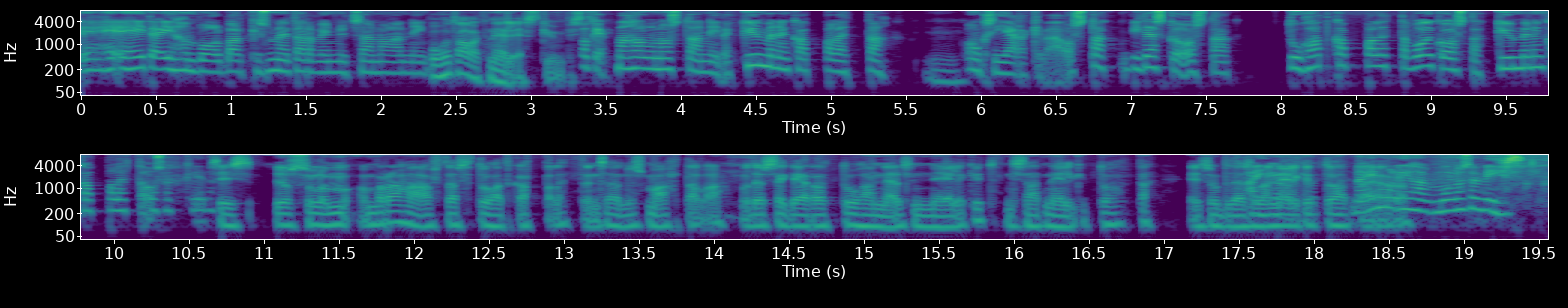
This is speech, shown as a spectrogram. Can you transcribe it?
he- heitä ihan ballparkki, sun ei tarvitse nyt sanoa, niin Puhutaan vaikka 40. okei, mä haluan ostaa niitä kymmenen kappaletta. Mm. Onko se järkevää ostaa? Pitäisikö ostaa tuhat kappaletta? Voiko ostaa kymmenen kappaletta osakkeita? Siis jos sulla on rahaa ostaa se tuhat kappaletta, niin se on myös mahtavaa. Mutta jos sä kerrot tuhannella sen 40, niin saat 40 000. Eli sun pitäisi Ai olla joo, 40 000 totta. No ei mulla, ihan, mulla on se 500.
